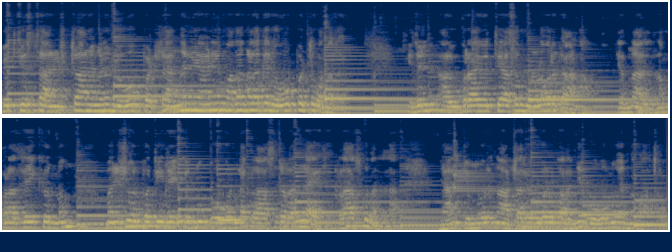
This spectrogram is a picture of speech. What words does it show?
വ്യത്യസ്ത അനുഷ്ഠാനങ്ങളും രൂപപ്പെട്ട് അങ്ങനെയാണ് ഈ മതങ്ങളൊക്കെ രൂപപ്പെട്ടു വന്നത്. ഇതിൽ അഭിപ്രായ വ്യത്യാസമുള്ളവർ കാണാം. എന്നാൽ നമ്മൾ അതിലേക്കൊന്നും മനുഷ്യോൽപത്തിയിലേക്കൊന്നും പോകേണ്ട ക്ലാസ്സുകളല്ല ക്ലാസ്സുമല്ല ഞാൻ ചുമ്മാ നാട്ടറിവുകൾ പറഞ്ഞു പോകുന്നു എന്ന് മാത്രം.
